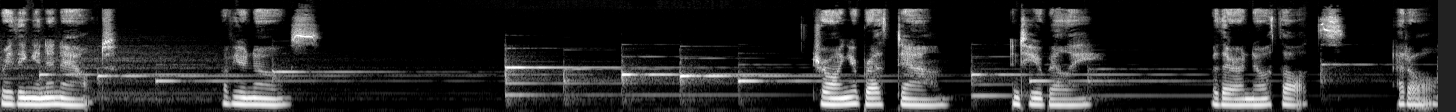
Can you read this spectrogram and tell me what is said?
Breathing in and out of your nose. drawing your breath down into your belly where there are no thoughts at all.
